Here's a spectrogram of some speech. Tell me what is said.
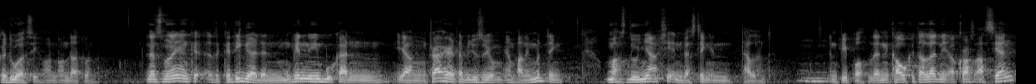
kedua sih on, on that one. Dan sebenarnya yang ketiga dan mungkin ini bukan yang terakhir tapi justru yang paling penting, Mas Dunya actually investing in talent mm. in people. Dan kalau kita lihat nih across ASEAN,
